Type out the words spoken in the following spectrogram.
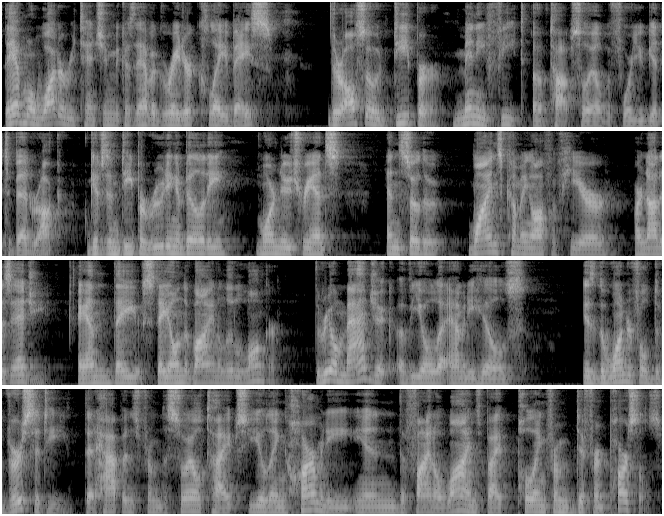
they have more water retention because they have a greater clay base. They're also deeper, many feet of topsoil before you get to bedrock. Gives them deeper rooting ability, more nutrients, and so the wines coming off of here are not as edgy and they stay on the vine a little longer. The real magic of Eola Amity Hills is the wonderful diversity that happens from the soil types yielding harmony in the final wines by pulling from different parcels.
